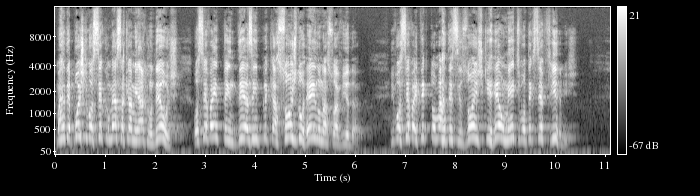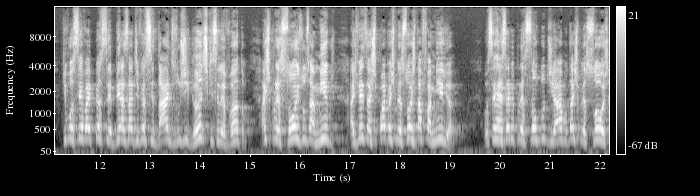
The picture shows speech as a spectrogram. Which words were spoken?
Mas depois que você começa a caminhar com Deus, você vai entender as implicações do reino na sua vida. E você vai ter que tomar decisões que realmente vão ter que ser firmes. Que você vai perceber as adversidades, os gigantes que se levantam, as pressões, os amigos, às vezes as próprias pessoas da família. Você recebe pressão do diabo, das pessoas,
